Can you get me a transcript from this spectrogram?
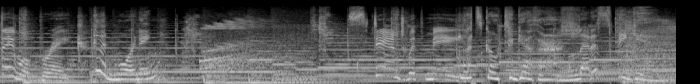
They will break. Good morning. Stand with me. Let's go together. Let us begin.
